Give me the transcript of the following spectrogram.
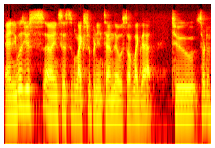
and it was used uh, in systems like Super Nintendo stuff like that to sort of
